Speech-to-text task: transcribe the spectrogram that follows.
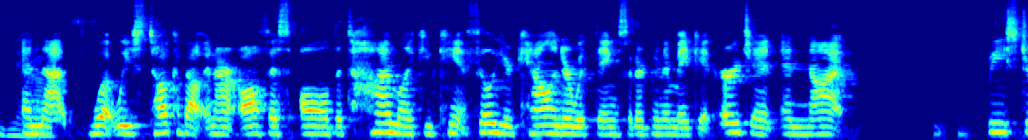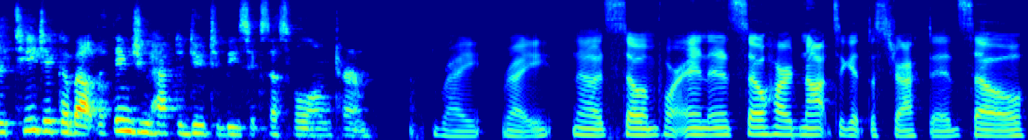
Yeah. And that's what we talk about in our office all the time. Like, you can't fill your calendar with things that are going to make it urgent and not be strategic about the things you have to do to be successful long term. Right, right. No, it's so important and it's so hard not to get distracted. So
